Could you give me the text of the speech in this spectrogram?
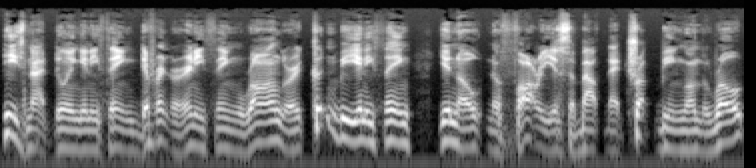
He's not doing anything different or anything wrong, or it couldn't be anything, you know, nefarious about that truck being on the road.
